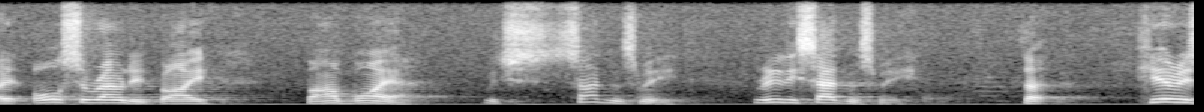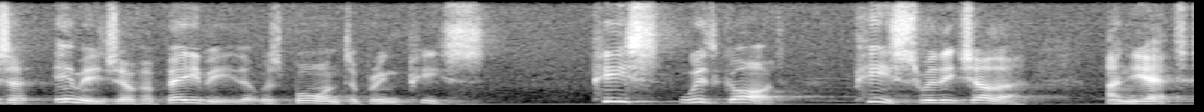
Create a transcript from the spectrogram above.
it all surrounded by barbed wire, which saddens me, really saddens me, that here is an image of a baby that was born to bring peace. Peace with God, peace with each other, and yet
